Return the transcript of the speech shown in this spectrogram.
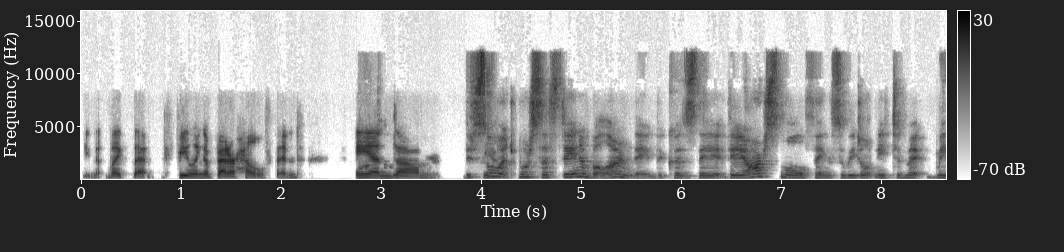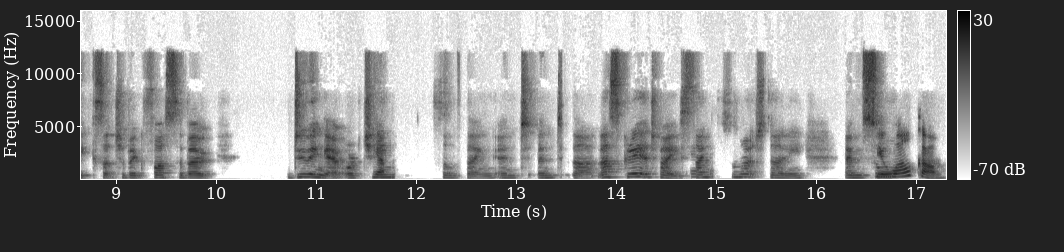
you know like that feeling of better health and well, and um they're so yeah. much more sustainable aren't they because they they are small things so we don't need to make, make such a big fuss about doing it or changing yep. something and into that that's great advice yeah. thank you so much dani um so you're welcome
